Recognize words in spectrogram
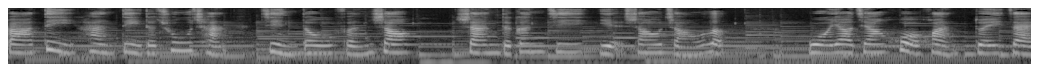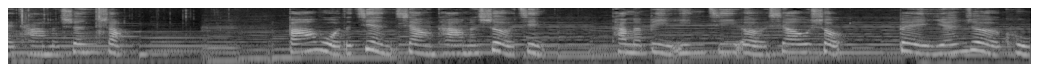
把地和地的出产尽都焚烧，山的根基也烧着了。我要将祸患堆在他们身上，把我的箭向他们射尽，他们必因饥饿消瘦。被炎热苦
